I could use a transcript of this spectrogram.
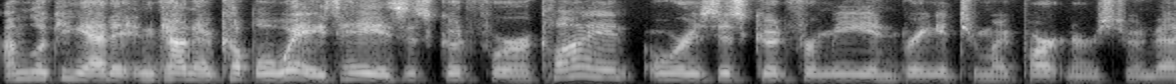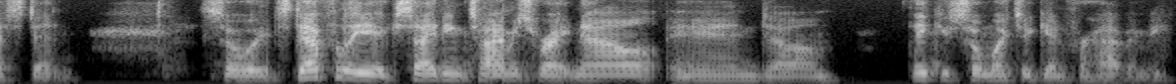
I'm looking at it in kind of a couple of ways. Hey, is this good for a client or is this good for me and bring it to my partners to invest in? So it's definitely exciting times right now. And um, thank you so much again for having me.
